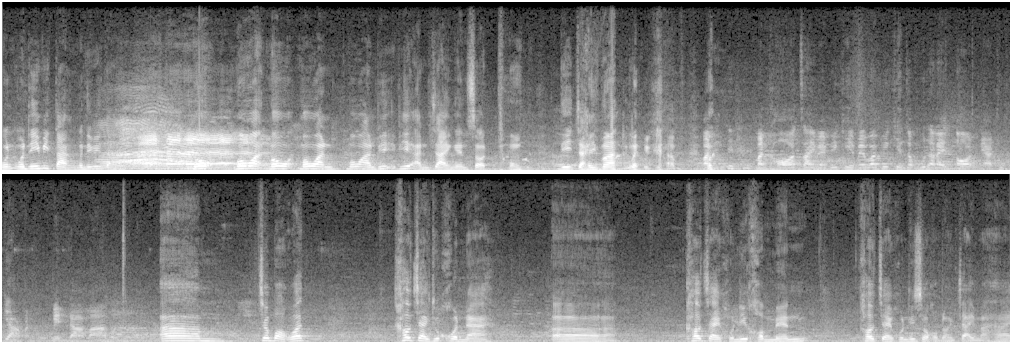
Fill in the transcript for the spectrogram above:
วันวันนี้มีตังค์วันนี้มีตังค์เมื่อเมื่อวานเมื่อเมื่อวันเมื่อวานพี่พี่อันจ่ายเงินสดผมดีใจมากเลยครับ มันมันท้อใจไหมพี่เคไหมว่าพี่เคจะพูดอะไรตอนเนี้ยทุกอย่างมันเป็นดราม่าหมดเลยอ่า จะบอกว่าเข้าใจทุกคนนะเอ่อเข้าใจคนที่คอมเมนต์เข้าใจคนที่ส่งกำลังใจมาให้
